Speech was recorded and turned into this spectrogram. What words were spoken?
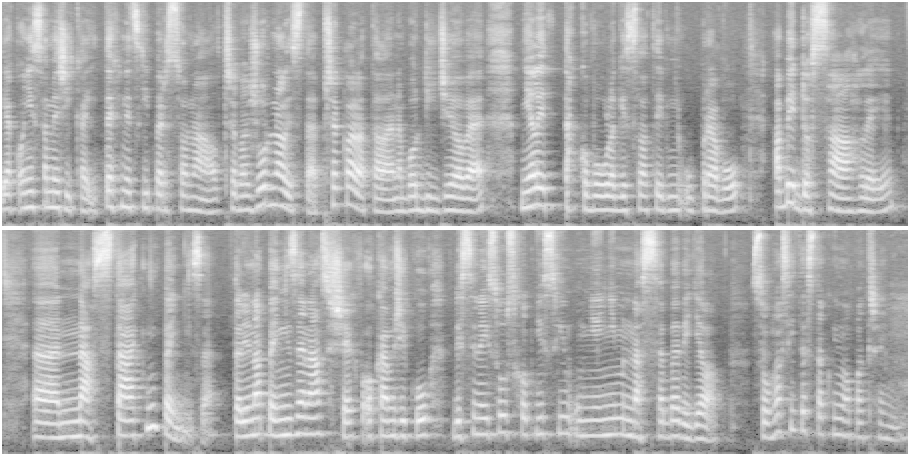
jak oni sami říkají, technický personál, třeba žurnalisté, překladatelé nebo DJové, měli takovou legislativní úpravu, aby dosáhli eh, na státní peníze, tedy na peníze nás všech v okamžiku, kdy si nejsou schopni svým uměním na sebe vydělat. Souhlasíte s takovým opatřením?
